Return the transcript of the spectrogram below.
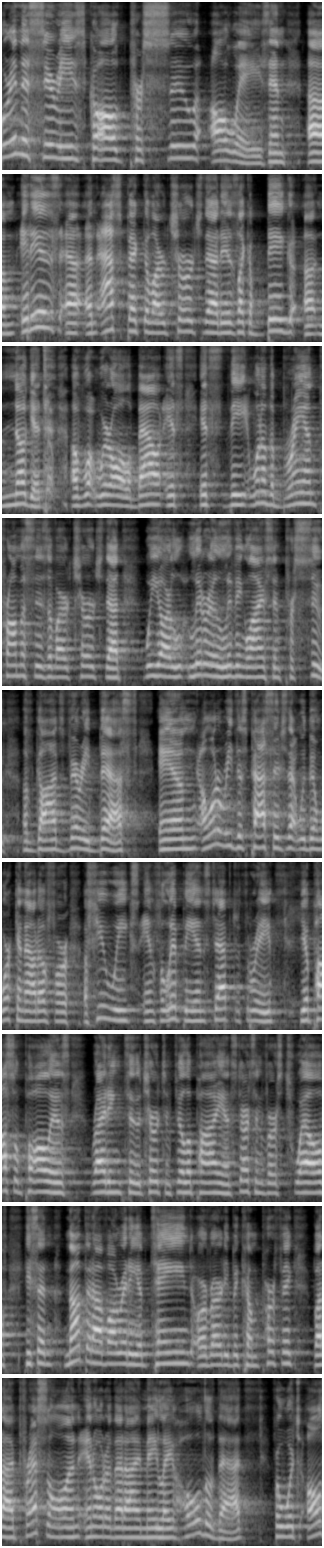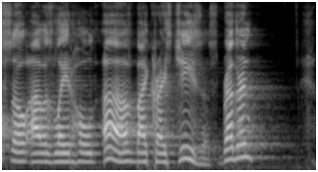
We're in this series called Pursue Always. And um, it is a, an aspect of our church that is like a big uh, nugget of what we're all about. It's, it's the, one of the brand promises of our church that we are literally living lives in pursuit of God's very best. And I want to read this passage that we've been working out of for a few weeks in Philippians chapter 3 the Apostle Paul is writing to the church in Philippi and starts in verse 12. He said, Not that I've already obtained or have already become perfect, but I press on in order that I may lay hold of that for which also I was laid hold of by Christ Jesus. Brethren,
